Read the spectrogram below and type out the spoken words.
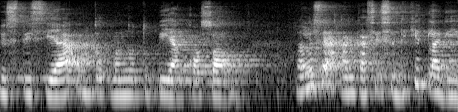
justisia untuk menutupi yang kosong. Lalu saya akan kasih sedikit lagi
